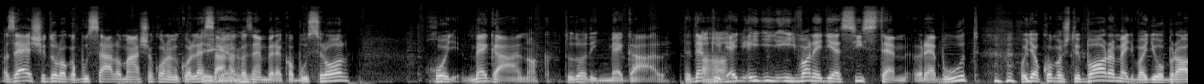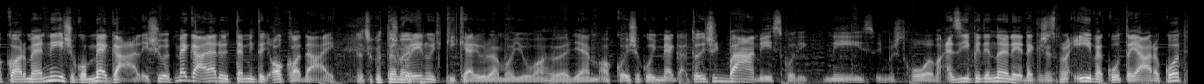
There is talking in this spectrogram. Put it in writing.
Az első dolog a buszállomásokon, amikor leszállnak Igen. az emberek a buszról, hogy megállnak. Tudod, így megáll. Tehát nem Aha. tud, egy, így, így, így, van egy ilyen system reboot, hogy akkor most ő balra megy, vagy jobbra akar menni, és akkor megáll. És ő ott megáll előttem, mint egy akadály. És akkor te És akkor meg... én úgy kikerülöm, hogy jó van, hölgyem, akkor, és akkor úgy megáll. Tudod, és úgy bámészkodik. Néz, hogy most hol van. Ez egyébként egy nagyon érdekes, ezt már évek óta járok ott,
